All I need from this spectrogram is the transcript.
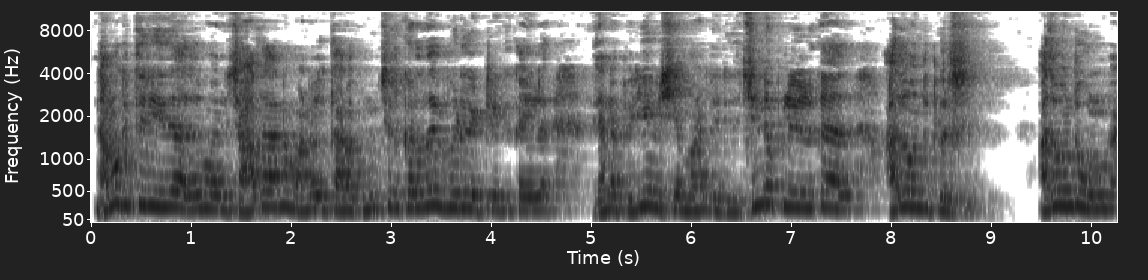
நமக்கு தெரியுது அது மாதிரி சாதாரண மணல் தானே குமிச்சிருக்கிறத வீடு கட்டியிருக்கு கையில்? இது என்ன பெரிய விஷயமானு தெரியுது. சின்ன பிள்ளைகளுக்கு அது அது வந்து பெருசு. அது வந்து உண்மை.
